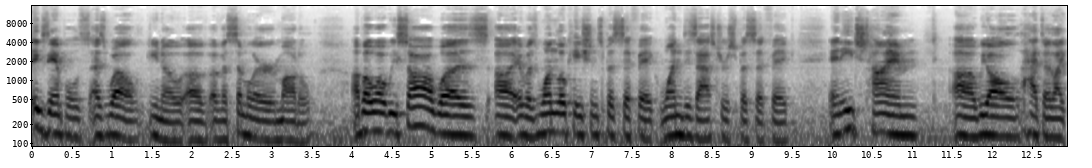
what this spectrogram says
examples as well, you know, of, of a similar model. Uh, but what we saw was uh, it was one location specific, one disaster specific, and each time uh, we all had to like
